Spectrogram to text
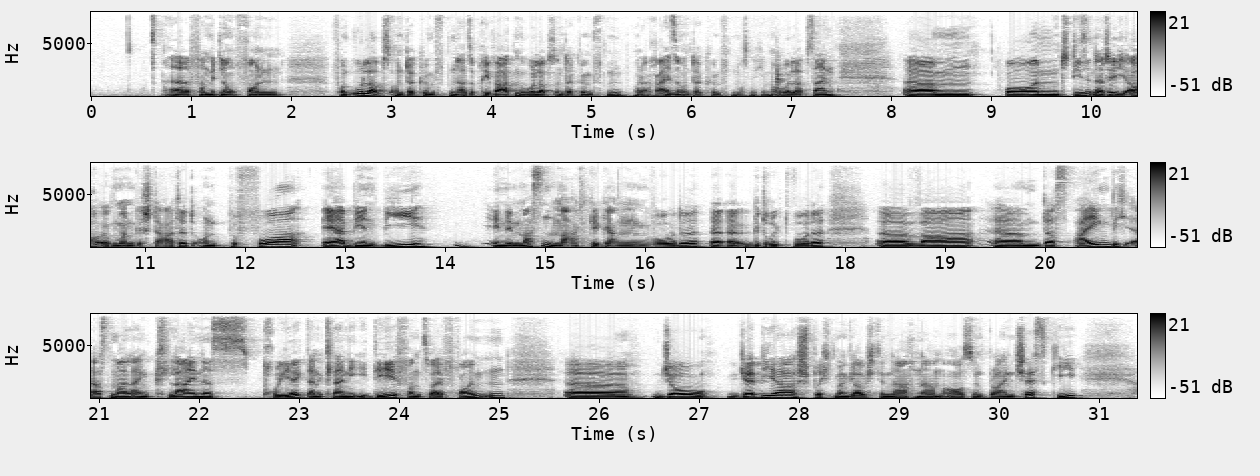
äh, Vermittlung von, von Urlaubsunterkünften, also privaten Urlaubsunterkünften oder Reiseunterkünften, muss nicht immer Urlaub sein. Ähm, und die sind natürlich auch irgendwann gestartet. Und bevor Airbnb in den Massenmarkt gegangen wurde, äh, äh gedrückt wurde, äh, war ähm, das eigentlich erstmal ein kleines Projekt, eine kleine Idee von zwei Freunden, äh, Joe Gebbia spricht man, glaube ich, den Nachnamen aus und Brian Chesky.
